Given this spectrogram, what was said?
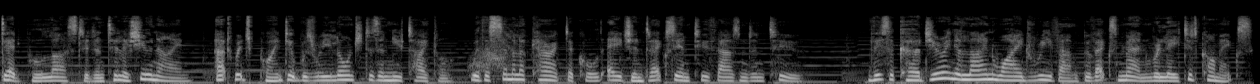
Deadpool lasted until issue 9, at which point it was relaunched as a new title, with a similar character called Agent X in 2002. This occurred during a line-wide revamp of X-Men related comics,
